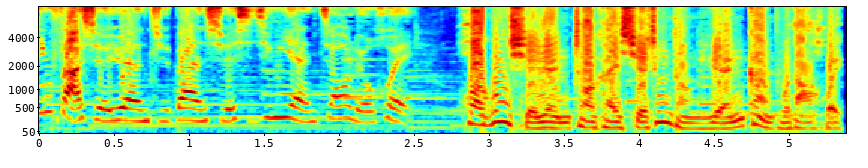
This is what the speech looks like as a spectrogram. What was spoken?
经法学院举办学习经验交流会，化工学院召开学生党员干部大会，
